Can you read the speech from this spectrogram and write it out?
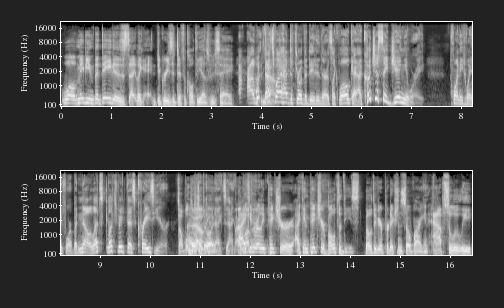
well. Maybe the date is uh, like degrees of difficulty, as we say. I w- that's yeah. why I had to throw the date in there. It's like, well, okay, I could just say January 2024, but no, let's let's make this crazier. double I down. like Throw it. it exactly. I I, can it. really picture. I can picture both of these, both of your predictions so far. I can absolutely.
